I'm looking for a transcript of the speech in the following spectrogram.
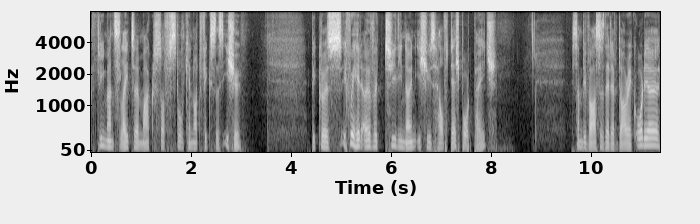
three months later, Microsoft still cannot fix this issue. Because if we head over to the known issues health dashboard page, some devices that have Dirac audio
